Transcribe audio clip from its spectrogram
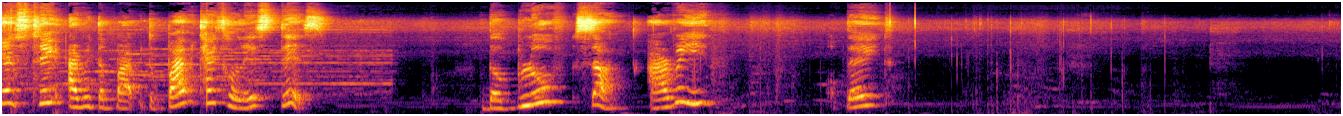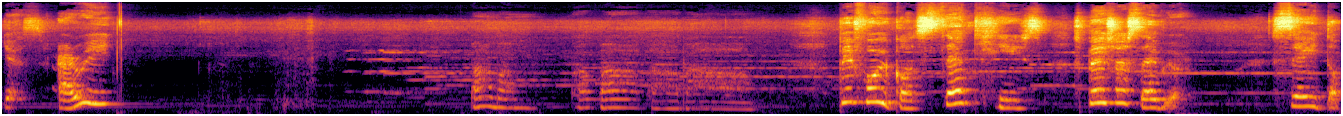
yesterday I read the Bible. The Bible title is this. The Blue Sun. I read. Update. Yes, I read. Bam, bam, ba, ba, ba, ba. Before God sent his special Savior, say the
